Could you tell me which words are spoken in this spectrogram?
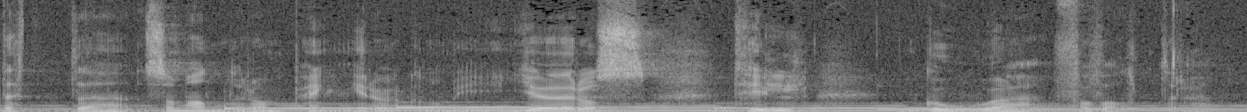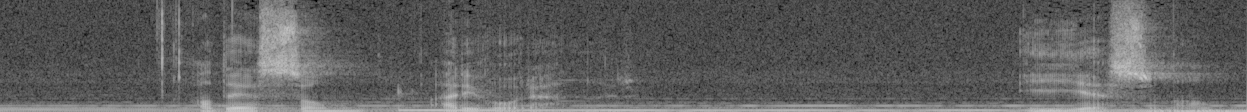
dette som handler om penger og økonomi. Gjør oss til gode forvaltere av det som er i våre hender. I Jesu navn.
